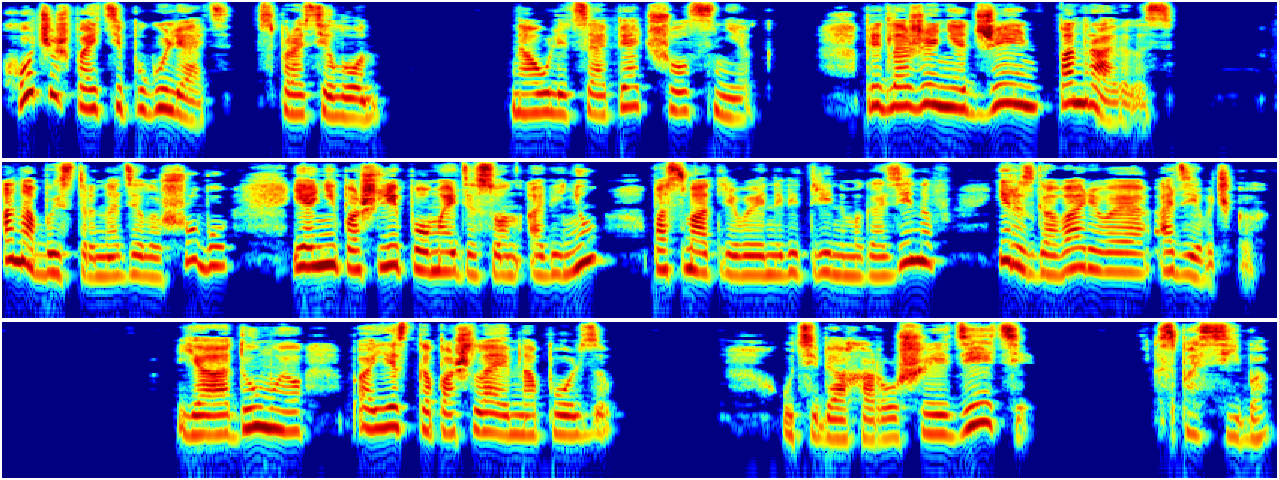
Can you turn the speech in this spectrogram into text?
«Хочешь пойти погулять?» — спросил он. На улице опять шел снег. Предложение Джейн понравилось. Она быстро надела шубу, и они пошли по Мэдисон-авеню, посматривая на витрины магазинов и разговаривая о девочках. Я думаю, поездка пошла им на пользу. У тебя хорошие дети. Спасибо.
